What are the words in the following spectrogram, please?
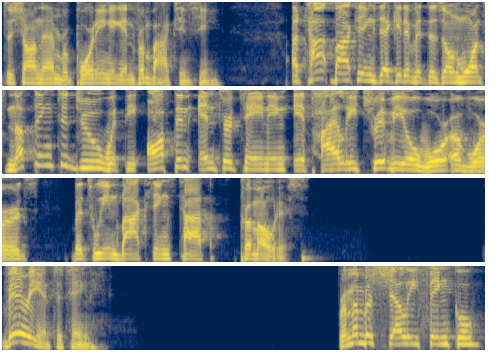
to Sean Nam, reporting again from Boxing Scene, a top boxing executive at DAZN wants nothing to do with the often entertaining, if highly trivial, war of words between boxing's top promoters. Very entertaining. Remember Shelly Finkel?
